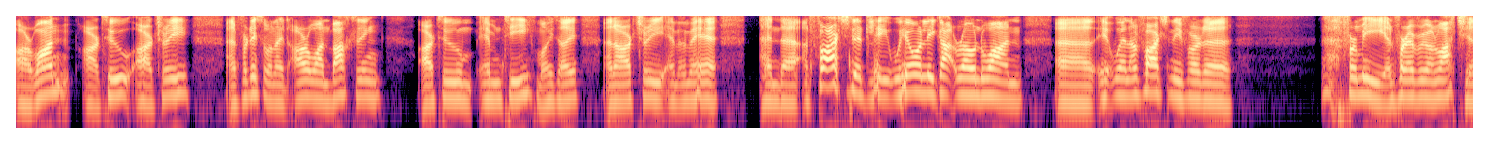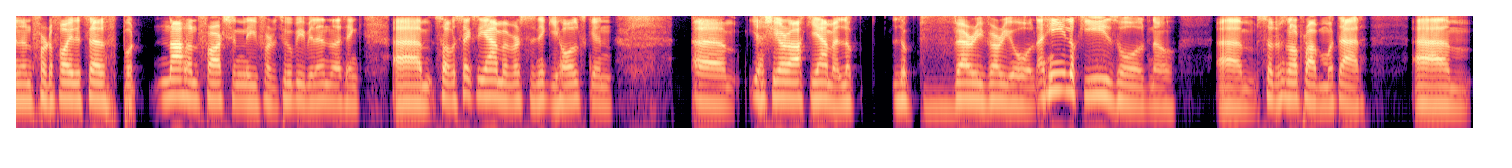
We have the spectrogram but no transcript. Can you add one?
R1, R2, R3, and for this one, I had R1 boxing, R2 MT, Muay Thai, and R3 MMA. And uh, unfortunately, we only got round one. Uh, it, well, unfortunately for the for me and for everyone watching and for the fight itself, but not unfortunately for the two people in. I think um, so. It was versus Nieky Holzken. Um, Yoshihiro Akiyama looked looked very, very old. And he look he is old now. Um, so there's no problem with that. Um,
